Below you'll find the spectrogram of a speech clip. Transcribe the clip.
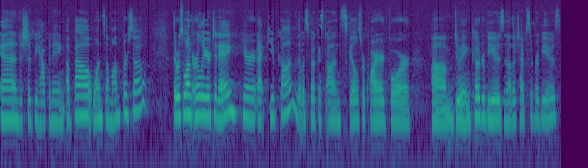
and should be happening about once a month or so. There was one earlier today here at KubeCon that was focused on skills required for um, doing code reviews and other types of reviews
